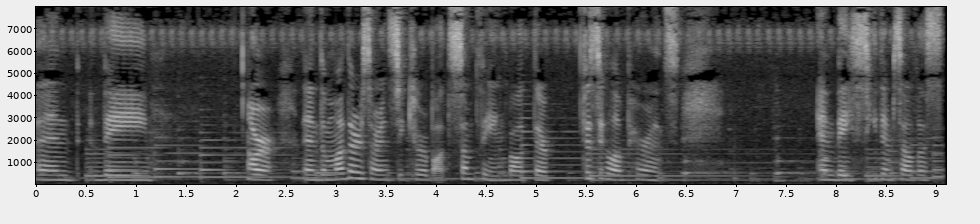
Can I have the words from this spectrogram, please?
and they are and the mothers are insecure about something about their physical appearance and they see themselves as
